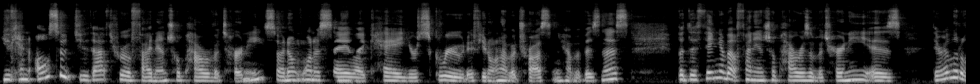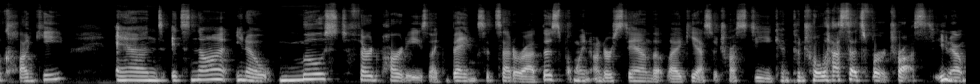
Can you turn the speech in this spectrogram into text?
You can also do that through a financial power of attorney. So I don't want to say, like, hey, you're screwed if you don't have a trust and you have a business. But the thing about financial powers of attorney is they're a little clunky and it's not you know most third parties like banks et cetera at this point understand that like yes a trustee can control assets for a trust you know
